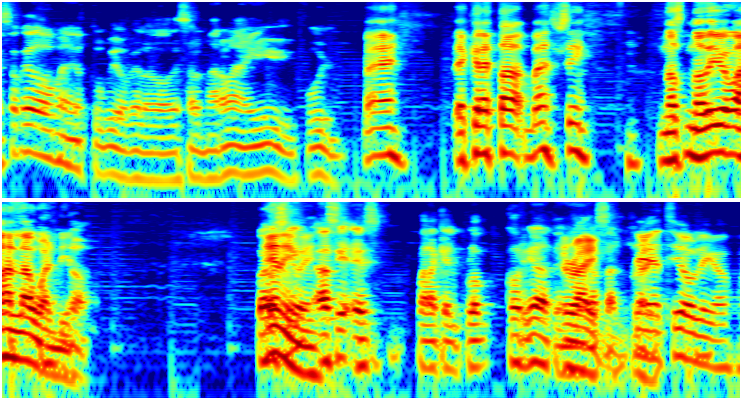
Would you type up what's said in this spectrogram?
Eso quedó medio estúpido que lo desarmaron ahí full. Eh, es que él estaba, eh, sí, no, no debió bajar la guardia. No. Pero sí, así es. Para que el plot corriera, tenía que Right. pasar. Sí, Right. estoy obligado.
